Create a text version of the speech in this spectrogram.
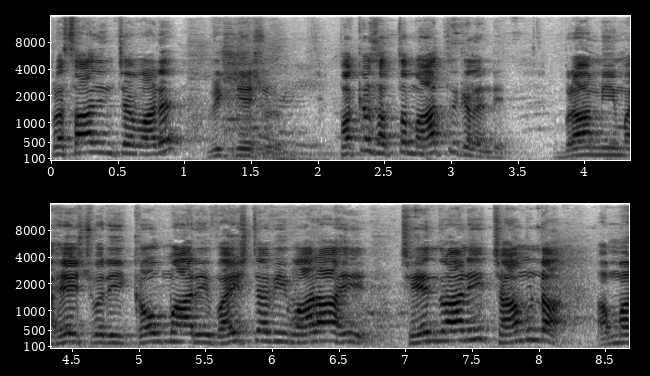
ప్రసాదించేవాడే విఘ్నేశ్వరుడు. పక్కన సప్త మాతృకలండి బ్రాహ్మి మహేశ్వరి కౌమారి వైష్ణవి వారాహి చేంద్రాణి చాముండ అమ్మ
